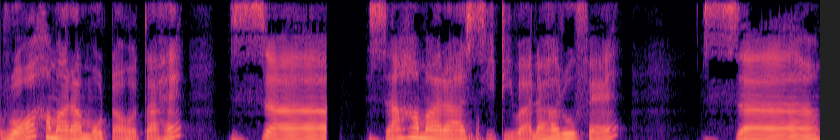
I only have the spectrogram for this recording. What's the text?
रो हमारा मोटा होता है, जा जा हमारा सीटी वाला हरूफ है, जा,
